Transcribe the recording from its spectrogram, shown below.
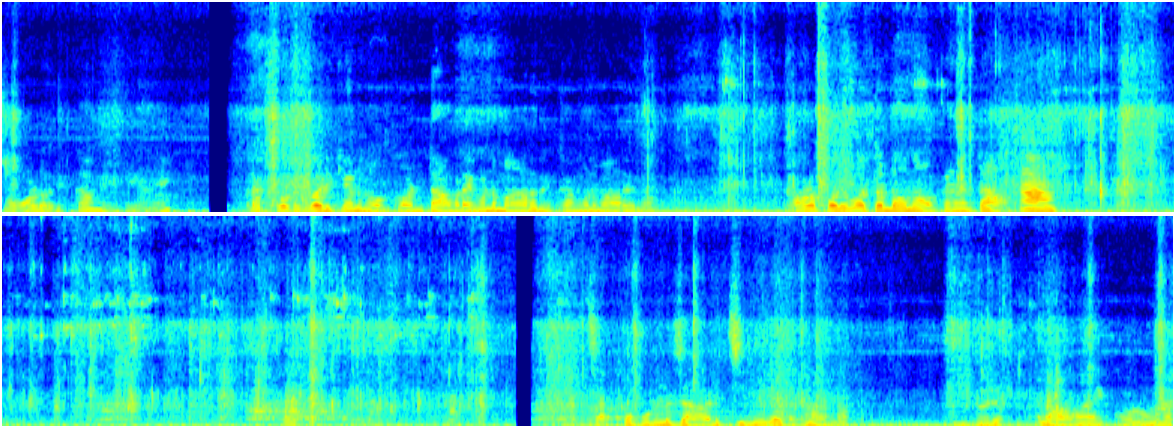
ചോടൊടുക്കാൻ വേണ്ടിയാണേ. ഇവിടെ കൊതുക് കടിക്കാണ്ട് നോക്കണം കേട്ടോ. അവളെ കൊണ്ട് മാറി നിൽക്കാം അങ്ങോട്ട് മാറി നിന്നോ. അവളെ കൊതുക് കൊത്തുണ്ടോ നോക്കണം കേട്ടോ. ചക്ക ഫുള്ള് ചാടി ചീഞ്ഞ് എടുക്കണുണ്ടോ ഇതൊരു വള ആയിക്കോളൂല്ലോ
